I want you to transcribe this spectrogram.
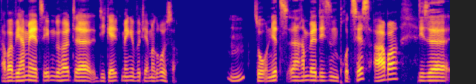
Aber wir haben ja jetzt eben gehört, der, die Geldmenge wird ja immer größer. Mhm. So, und jetzt äh, haben wir diesen Prozess, aber diese,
